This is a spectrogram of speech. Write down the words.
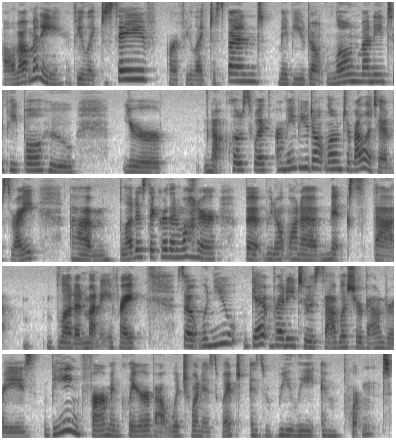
all about money. If you like to save or if you like to spend, maybe you don't loan money to people who you're not close with, or maybe you don't loan to relatives, right? Um, blood is thicker than water, but we don't want to mix that blood and money, right? So, when you get ready to establish your boundaries, being firm and clear about which one is which is really important.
